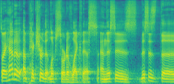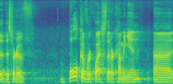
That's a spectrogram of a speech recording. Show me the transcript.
So I had a, a picture that looked sort of like this, and this is, this is the, the sort of bulk of requests that are coming in uh,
